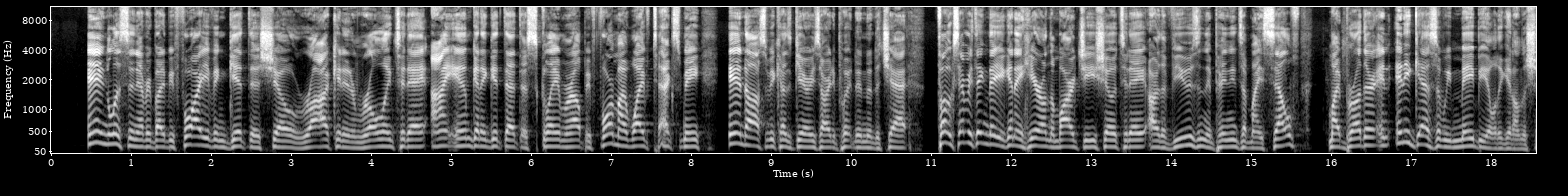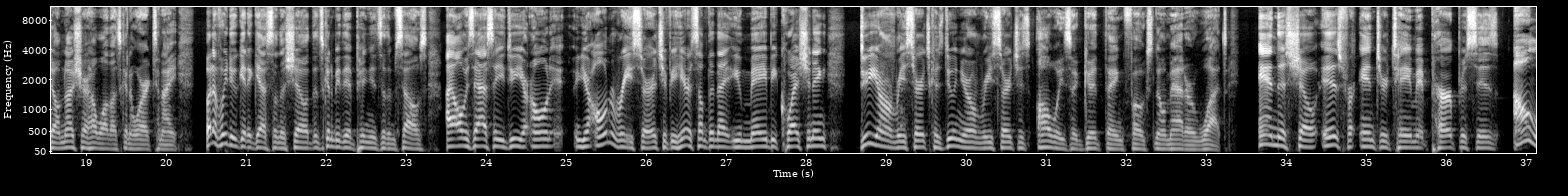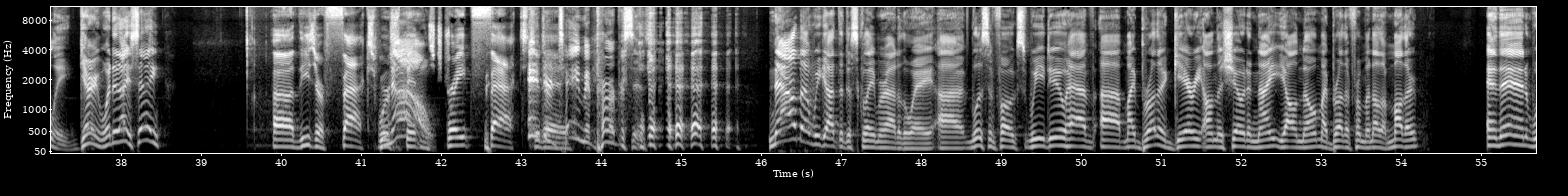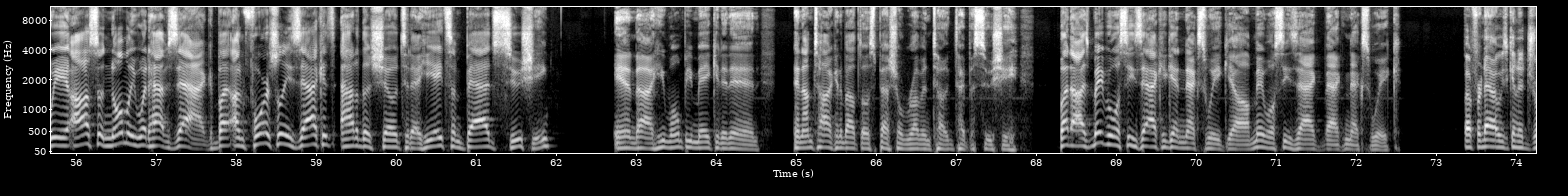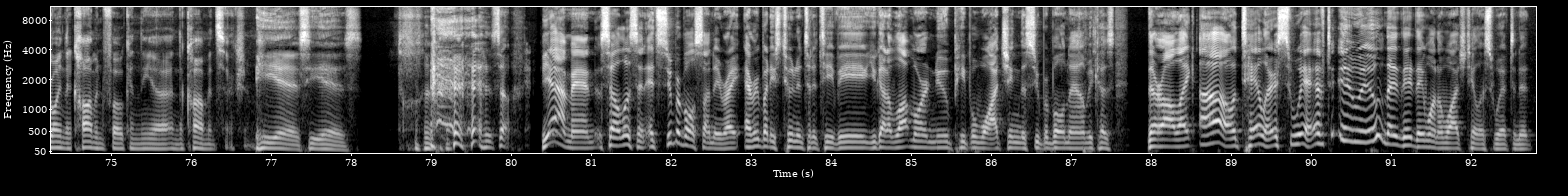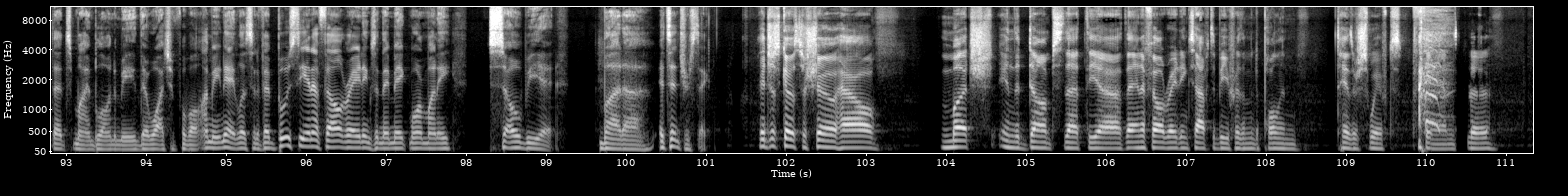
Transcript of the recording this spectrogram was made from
And listen, everybody, before I even get this show rocking and rolling today, I am going to get that disclaimer out before my wife texts me, and also because Gary's already putting it into the chat. Folks, everything that you're going to hear on the Mark G show today are the views and the opinions of myself my brother, and any guests that we may be able to get on the show. I'm not sure how well that's going to work tonight, but if we do get a guest on the show, that's going to be the opinions of themselves. I always ask that you do your own your own research. If you hear something that you may be questioning, do your own research because doing your own research is always a good thing, folks, no matter what. And this show is for entertainment purposes only. Gary, what did I say? Uh, these are facts. We're No. spitting straight facts today. entertainment purposes. now that we got the disclaimer out of the way, uh, listen, folks, we do have uh, my brother Gary on the show tonight. Y'all know my brother from another mother. And then we also normally would have Zach, but unfortunately, Zach is out of the show today. He ate some bad sushi and uh, he won't be making it in. And I'm talking about those special rub and tug type of sushi. But uh, maybe we'll see Zach again next week, y'all. Maybe we'll see Zach back next week. But for now, he's going to join the common folk in the uh, in the comment section. He is. He is. so yeah, man. So listen, it's Super Bowl Sunday, right? Everybody's tuned into the TV. You got a lot more new people watching the Super Bowl now because they're all like, "Oh, Taylor Swift." Ooh. They they, they want to watch Taylor Swift, and it, that's mind blowing to me. They're watching football. I mean, hey, listen, if it boosts the NFL ratings and they make more money, so be it. But uh, it's interesting. It just goes to show how much in the dumps that the uh, the NFL ratings have to be for them to pull in Taylor Swift fans to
